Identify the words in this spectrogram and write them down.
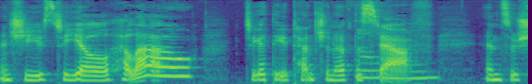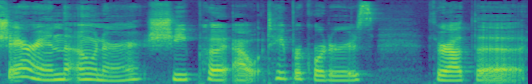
and she used to yell, hello, to get the attention of the oh. staff. And so Sharon, the owner, she put out tape recorders throughout the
